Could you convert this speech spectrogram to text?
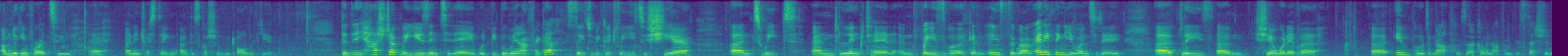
I'm looking forward to uh, an interesting uh, discussion with all of you. The, the hashtag we're using today would be Booming Africa, so it would be good for you to share and tweet and LinkedIn and Facebook and Instagram, anything you want to do. Uh, please um, share whatever uh, input and outputs that are coming out from this session,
